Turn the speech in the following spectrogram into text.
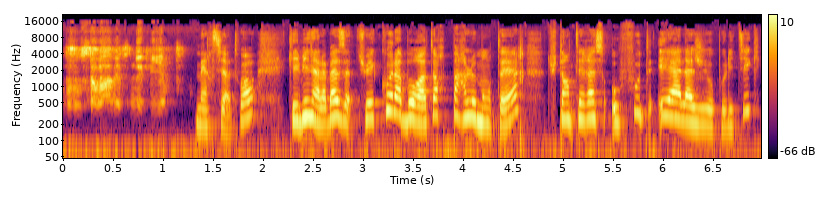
Bonjour Sarah, merci de m'accueillir. Merci à toi. Kevin, à la base, tu es collaborateur parlementaire, tu t'intéresses au foot et à la géopolitique,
